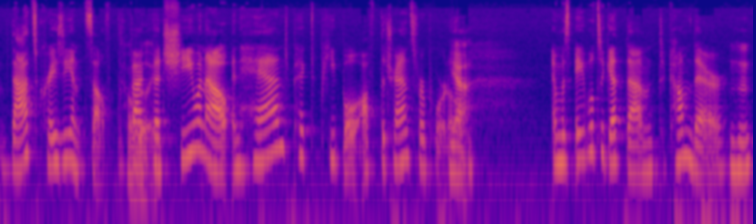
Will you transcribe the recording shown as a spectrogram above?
that's crazy in itself. The Totally. fact that she went out and handpicked people off the transfer portal. Yeah. And was able to get them to come there. Mm-hmm.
